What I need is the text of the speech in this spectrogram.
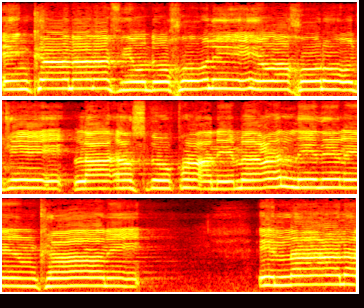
إن كان نفي دخولي وخروجي لا يصدقان معا لذي الإمكان. إلا على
